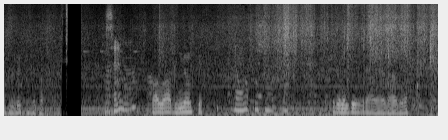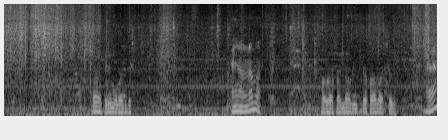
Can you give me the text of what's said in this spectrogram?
Nasıl bir acaba? Senin mi bu? Vallahi bilmiyorum ki. Ya unutmuşsun yoksa. Bu benim değildir abi, abi ya. Ha benim olabilir. Ben anlamam. Vallahi ben de abi ilk defa başladım. He?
